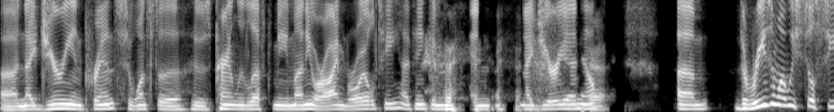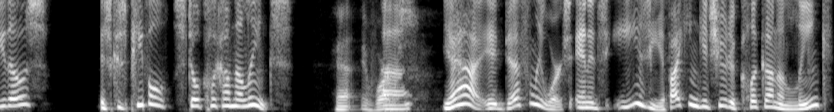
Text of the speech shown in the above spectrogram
uh, Nigerian prince who wants to who's apparently left me money or I'm royalty I think in, in Nigeria now. Yeah. Um, the reason why we still see those is because people still click on the links. Yeah, it works. Uh, yeah, it definitely works, and it's easy. If I can get you to click on a link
